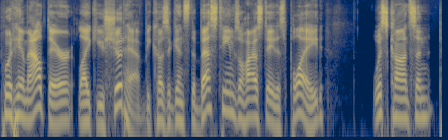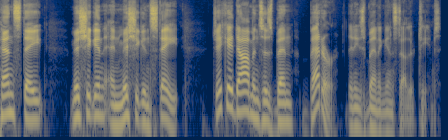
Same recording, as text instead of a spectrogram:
put him out there like you should have. Because against the best teams Ohio State has played, Wisconsin, Penn State, Michigan, and Michigan State, J.K. Dobbins has been better than he's been against other teams.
